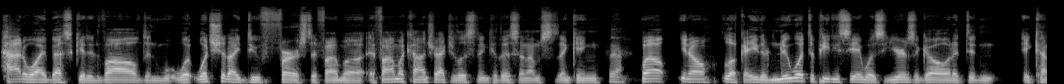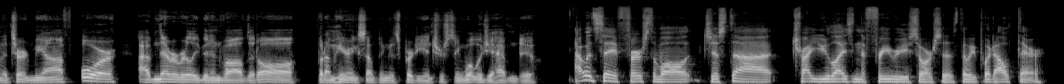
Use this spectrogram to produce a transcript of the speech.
how do I best get involved, and what what should I do first if I'm a if I'm a contractor listening to this and I'm thinking, yeah. well, you know, look, I either knew what the PDCA was years ago and it didn't, it kind of turned me off, or I've never really been involved at all, but I'm hearing something that's pretty interesting. What would you have them do? I would say first of all, just uh, try utilizing the free resources that we put out there.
